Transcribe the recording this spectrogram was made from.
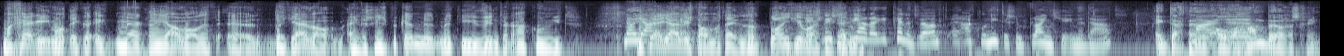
Maar Gerry, want ik, ik merk aan jou wel dat, eh, dat jij wel enigszins bekend bent met die winteraconiet. Nou Want jij, jij wist al meteen dat het plantje was. ik, wist, Ik ja, dat- ik ken het wel. Een aconiet is een plantje, inderdaad. Ik dacht dat Maar, het over eh, hamburgers ging.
